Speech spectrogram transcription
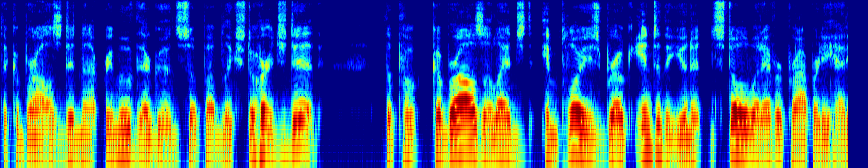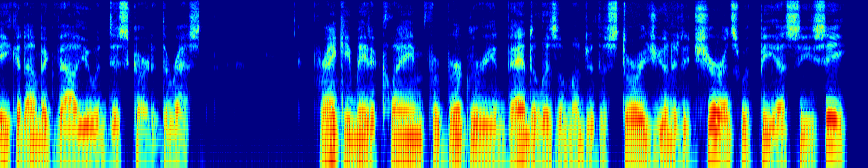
The Cabrals did not remove their goods, so public storage did. The Cabrals alleged employees broke into the unit and stole whatever property had economic value and discarded the rest. Frankie made a claim for burglary and vandalism under the storage unit insurance with PSCC.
